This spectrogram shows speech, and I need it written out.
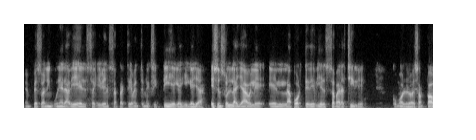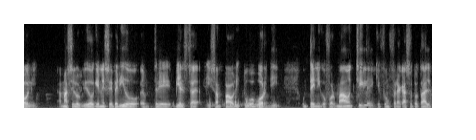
Empezó a ningunear a Bielsa, que Bielsa prácticamente no existía, que aquí, que allá. Es insoslayable el aporte de Bielsa para Chile, como lo de San Paoli. Además se le olvidó que en ese periodo entre Bielsa y San Paoli estuvo Borgi, un técnico formado en Chile, que fue un fracaso total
